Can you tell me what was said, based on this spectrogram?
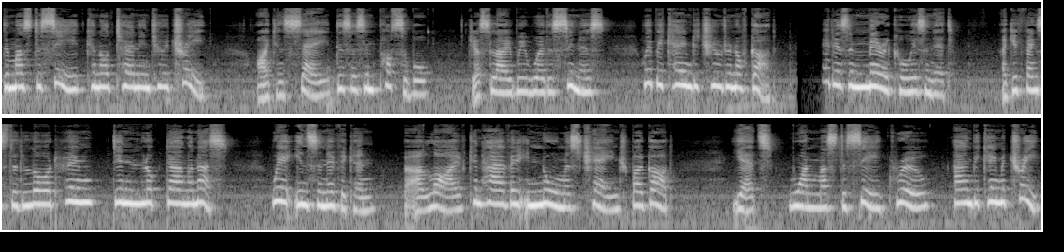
the mustard seed cannot turn into a tree. I can say this is impossible. Just like we were the sinners, we became the children of God. It is a miracle, isn't it? I give thanks to the Lord whom didn't look down on us. We're insignificant, but our life can have an enormous change by God. Yet one mustard seed grew and became a tree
